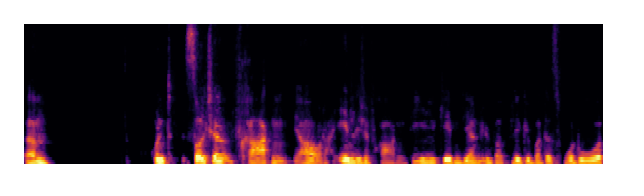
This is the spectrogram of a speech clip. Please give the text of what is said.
ähm, und solche Fragen, ja, oder ähnliche Fragen, die geben dir einen Überblick über das, wo du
